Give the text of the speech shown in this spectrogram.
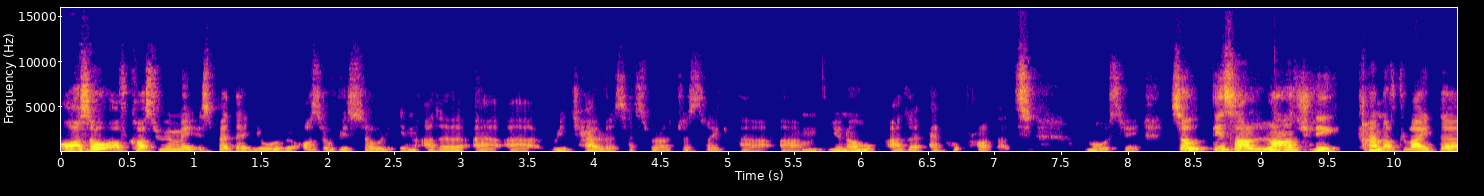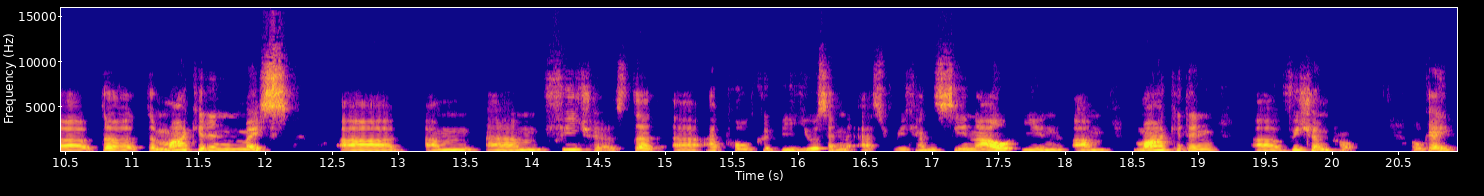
also, of course, we may expect that you will also be sold in other retailers as well, just like um, you know other Apple products mostly. So these are largely kind of like the the, the marketing mix uh, um, um, features that uh, Apple could be using, as we can see now in um, Marketing uh, Vision Pro. Okay,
